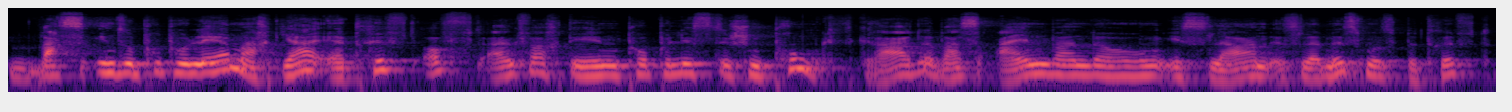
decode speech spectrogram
Was ihn so populär macht, ja, er trifft oft einfach den populistischen Punkt, gerade was Einwanderung, Islam, Islamismus betrifft.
